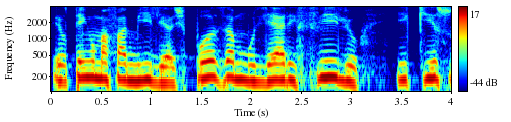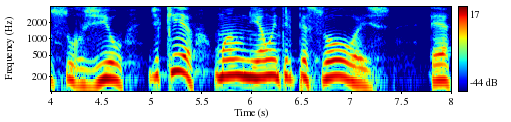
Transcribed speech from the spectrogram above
eu tenho uma família, esposa, mulher e filho, e que isso surgiu de quê? Uma união entre pessoas. É,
